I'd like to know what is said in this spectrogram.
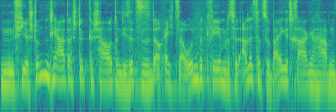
ein Vier-Stunden-Theaterstück geschaut und die Sitze sind auch echt sau unbequem und das wird alles dazu beigetragen haben,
